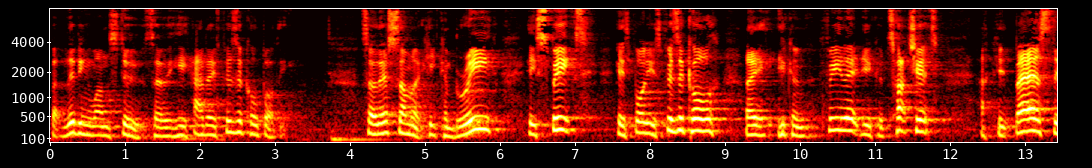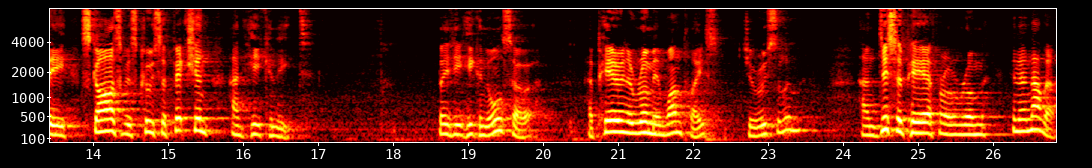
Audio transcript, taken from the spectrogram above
But living ones do. So he had a physical body. So there's someone, he can breathe, he speaks, his body is physical, they, you can feel it, you can touch it, it bears the scars of his crucifixion, and he can eat. But he, he can also appear in a room in one place, Jerusalem, and disappear from a room in another,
